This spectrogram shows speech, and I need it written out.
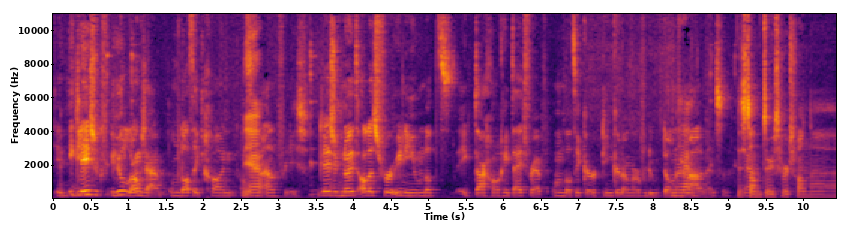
Ik lees ook heel langzaam, omdat ik gewoon altijd Ja. mijn aandacht verlies. Ik lees ook nooit alles voor Unie, omdat ik daar gewoon geen tijd voor heb. Omdat ik er tien keer langer over doe dan normale mensen. Dus dan je een soort van uh,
